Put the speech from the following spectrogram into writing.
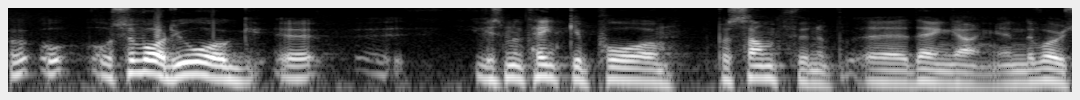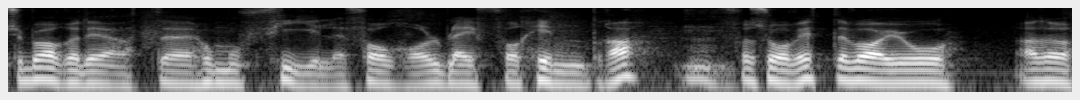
og, og, og, så var det jo òg eh, Hvis man tenker på på samfunnet eh, den gangen. Det var jo ikke bare det at eh, homofile forhold ble forhindra, mm. for så vidt. Det var jo altså,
